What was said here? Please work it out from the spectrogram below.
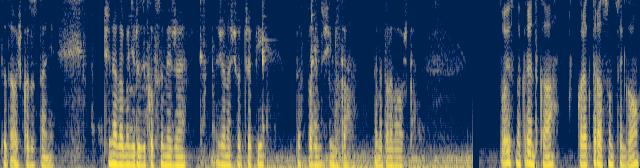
to ta ośka zostanie. Czyli nadal będzie ryzyko w sumie, że, że ona się odczepi, to wpadnie do silnika, ta metalowa ośka. To jest nakrętka kolektora sącego,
